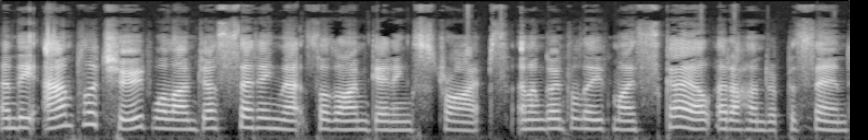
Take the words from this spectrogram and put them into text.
And the amplitude, well, I'm just setting that so that I'm getting stripes. And I'm going to leave my scale at 100%.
